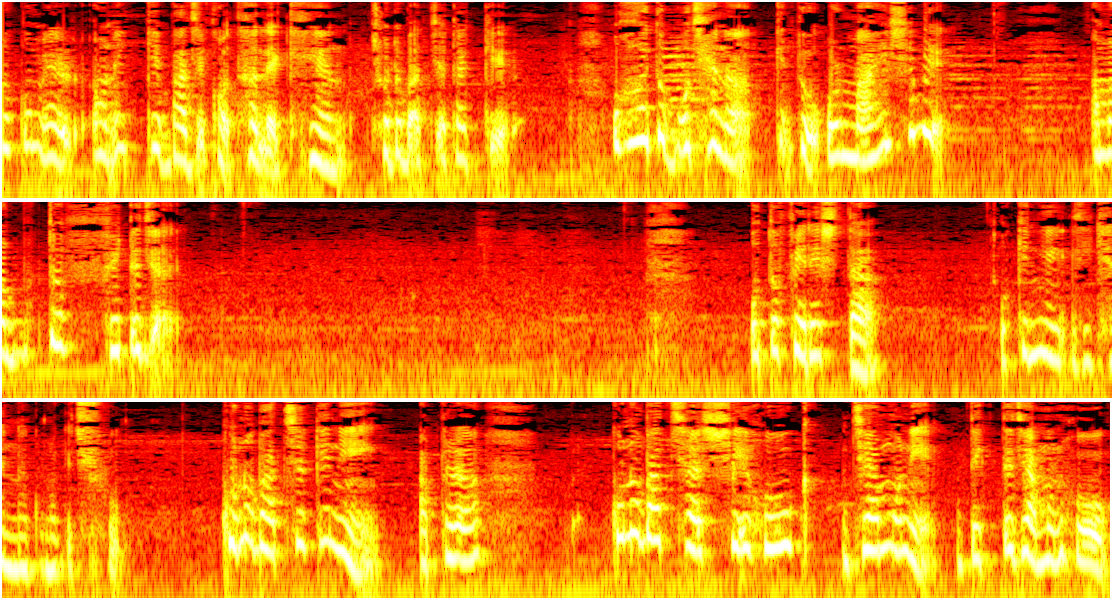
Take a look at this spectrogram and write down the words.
রকমের, অনেককে বাজে কথা লেখেন, ছোট বাচ্চাটাকে। ও হয়তো বোঝে না, কিন্তু ওর মা হিসেবে আমার বুকটা ফেটে যায়। ও তো ফেরেশতা, ওকে নিয়ে লিখেন না কোনো কিছু। কোনো বাচ্চাকে নিয়ে আপনারা, কোনো বাচ্চা সে হোক যেমনই, দেখতে যেমন হোক,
